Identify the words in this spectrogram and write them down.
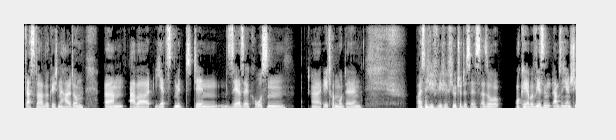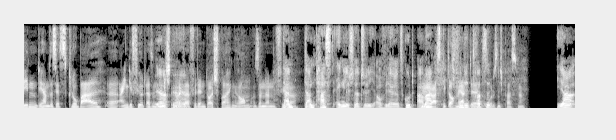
Das war wirklich eine Haltung. Ähm, aber jetzt mit den sehr, sehr großen äh, e-tron-Modellen, weiß nicht, wie, wie viel Future das ist. Also, okay, aber wir haben es nicht entschieden. Die haben das jetzt global äh, eingeführt, also Ja, nicht nur ja, ja. etwa für den deutschsprachigen Raum, sondern für. dann, dann passt Englisch natürlich auch wieder ganz gut, aber ja, es gibt auch Märkte, trotzdem, wo das nicht passt. Ne? Ja,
